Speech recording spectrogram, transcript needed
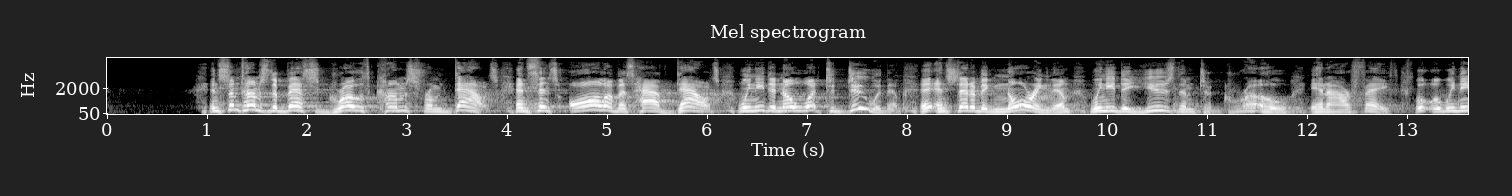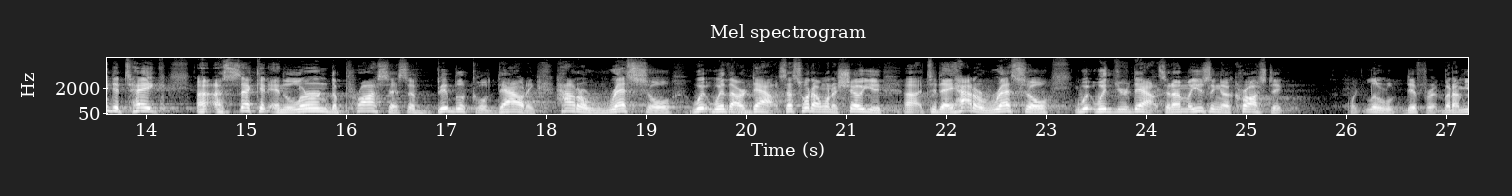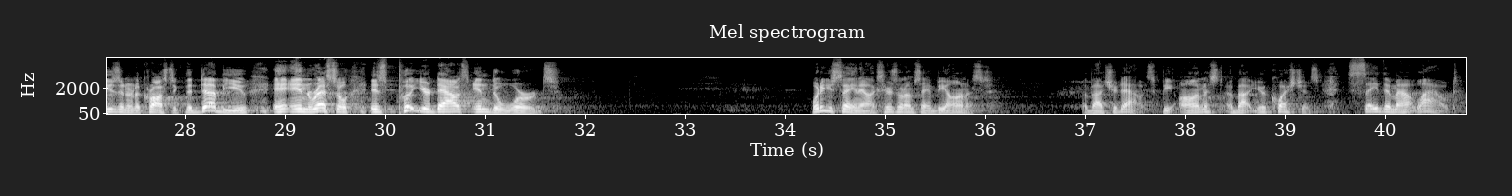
And sometimes the best growth comes from doubts. And since all of us have doubts, we need to know what to do with them. Instead of ignoring them, we need to use them to grow in our faith. We need to take a second and learn the process of biblical doubting, how to wrestle with our doubts. That's what I want to show you uh, today, how to wrestle with your doubts. And I'm using acrostic a little different, but I'm using an acrostic. The W in, wrestle is put your doubts into words. What are you saying, Alex? Here's what I'm saying be honest about your doubts, be honest about your questions, say them out loud.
